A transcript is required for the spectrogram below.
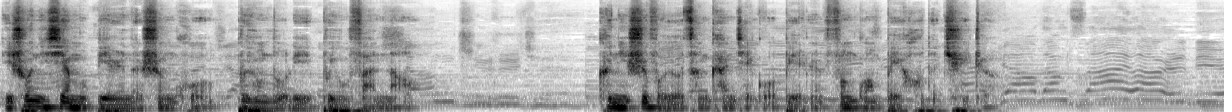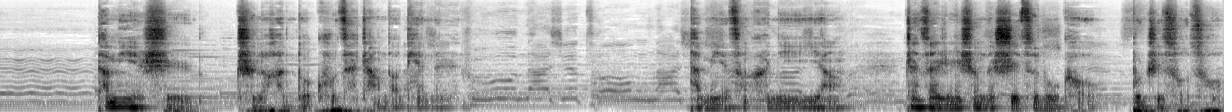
你说你羡慕别人的生活，不用努力，不用烦恼，可你是否又曾看见过别人风光背后的曲折？他们也是吃了很多苦才尝到甜的人，他们也曾和你一样，站在人生的十字路口不知所措。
